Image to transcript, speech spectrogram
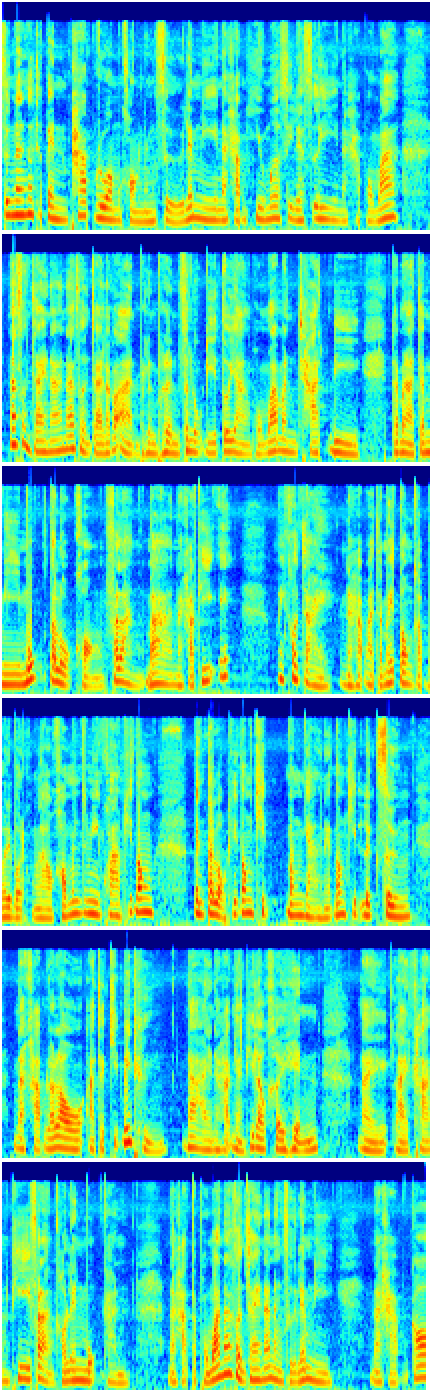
ซึ่งนั่นก็จะเป็นภาพรวมของหนังสือเล่มนี้นะครับ Humor Seriously นะครับผมว่าน่าสนใจนะน่าสนใจแล้วก็อ่านเพลินๆสนุกดีตัวอย่าง ผมว่ามันชัดดี แต่มันอาจจะมีมุกตลกของฝรั่งบ้างนะครับ ที่เอ๊ะ ไม่เข้าใจนะครับ อาจจะไม่ตรงกับบริบทของเราเขามันจะมีความที่ต้องเป็นตลกที่ต้องคิดบางอย่างเนี่ยต้องคิดลึกซึ้งนะครับ แล้วเราอาจจะคิดไม่ถึงได้นะครับ อย่างที่เราเคยเห็นในหลายครั้งที่ฝรั่งเขาเล่นมุกกันนะครับ แต่ผมว่าน่าสนใจนะหนังสือเล่มนี้นะครับ ก็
